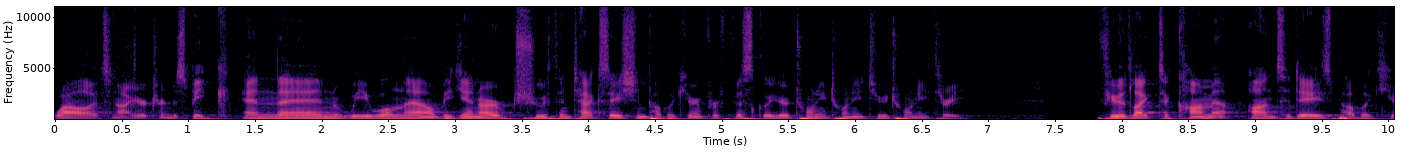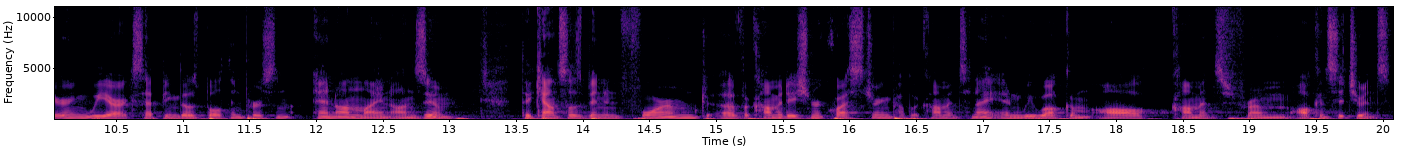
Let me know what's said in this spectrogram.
while it's not your turn to speak. And then we will now begin our Truth and Taxation public hearing for fiscal year 2022 23. If you would like to comment on today's public hearing, we are accepting those both in person and online on Zoom. The council has been informed of accommodation requests during public comment tonight, and we welcome all comments from all constituents.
